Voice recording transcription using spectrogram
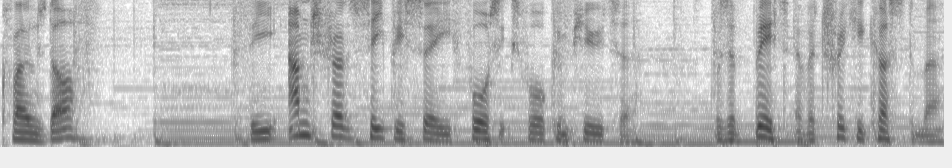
closed off. The Amstrad CPC 464 computer was a bit of a tricky customer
